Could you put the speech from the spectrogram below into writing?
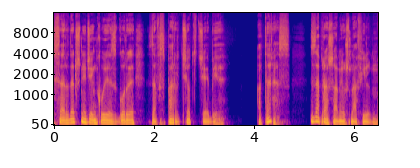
Serdecznie dziękuję z góry za wsparcie od Ciebie. A teraz zapraszam już na film.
